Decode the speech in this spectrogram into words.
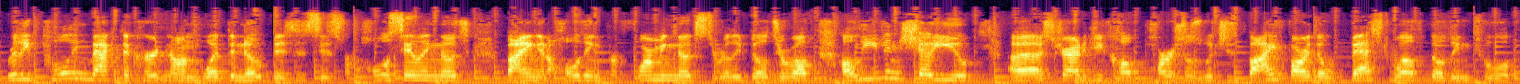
really pulling back the curtain on what the note business is from wholesaling notes, buying and holding performing notes to really build your wealth. I'll even show you a strategy called partials, which is by far the best wealth building tool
